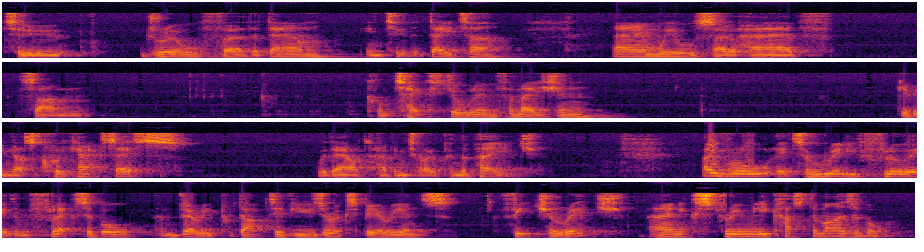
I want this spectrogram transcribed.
to drill further down into the data. And we also have some contextual information giving us quick access without having to open the page. Overall, it's a really fluid and flexible and very productive user experience, feature rich and extremely customizable.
